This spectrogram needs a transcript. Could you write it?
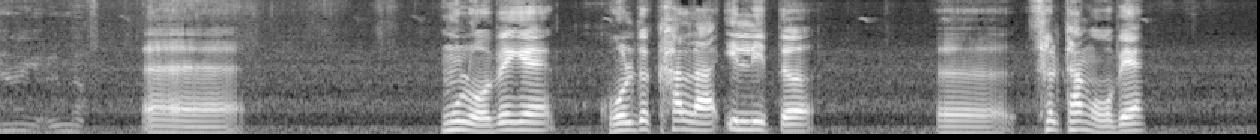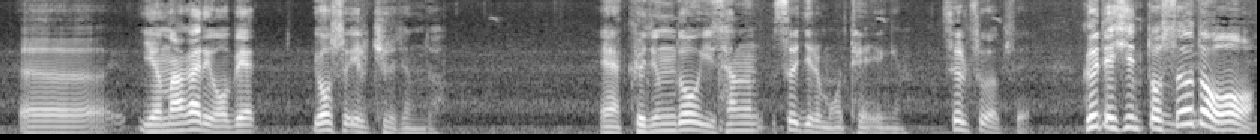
연하게 얼마 에, 물 500에 골드 칼라 1리터, 어, 설탕 500, 어, 염화가리 500, 요소 1kg 정도. 예, 그 정도 이상은 쓰지를 못해, 여기는. 쓸 수가 없어요. 그 대신 또 써도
